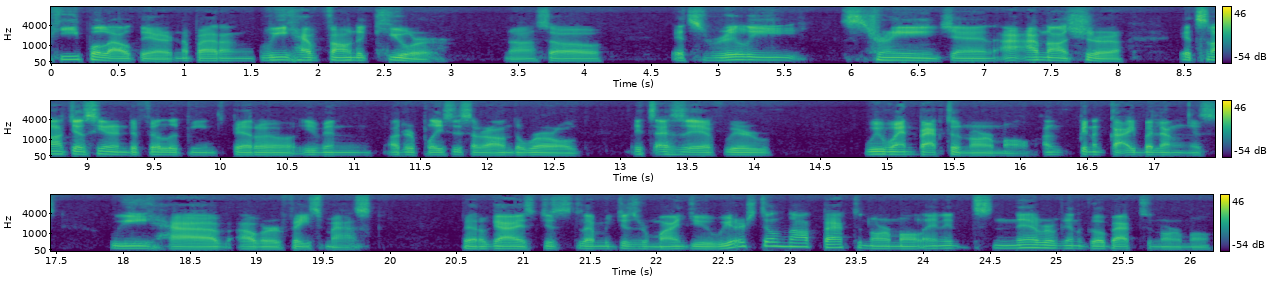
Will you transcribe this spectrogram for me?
people out there na parang we have found a cure. No? So it's really strange and I, I'm not sure. It's not just here in the Philippines, pero even other places around the world. It's as if we're we went back to normal. Ang pinagkaiba lang is we have our face mask. Pero guys, just let me just remind you, we are still not back to normal and it's never going to go back to normal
